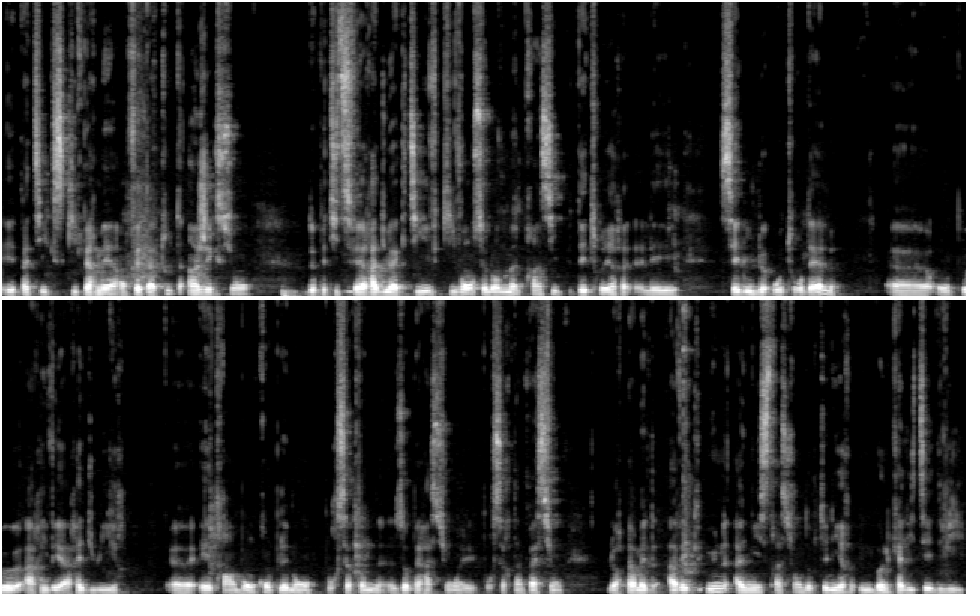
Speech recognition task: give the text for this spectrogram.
hépatique, ce qui permet en fait à toute injection de petites sphères radioactives qui vont, selon le même principe, détruire les cellules autour d'elles, euh, on peut arriver à réduire euh, et être un bon complément pour certaines opérations et pour certains patients, leur permettre avec une administration d'obtenir une bonne qualité de vie,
